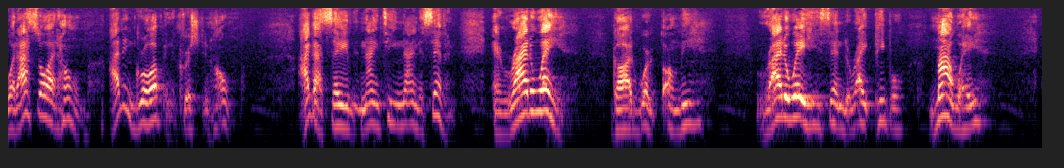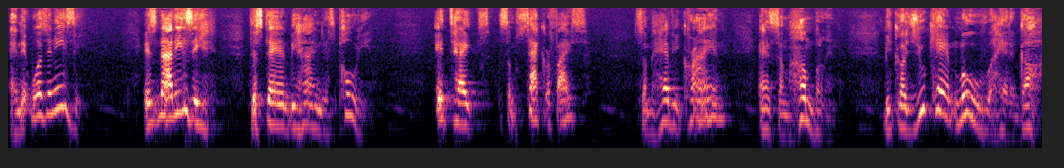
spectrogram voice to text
what I saw at home, I didn't grow up in a Christian home. I got saved in 1997. And right away, God worked on me. Right away, He sent the right people my way. And it wasn't easy. It's not easy to stand behind this podium. It takes some sacrifice, some heavy crying, and some humbling because you can't move ahead of God.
